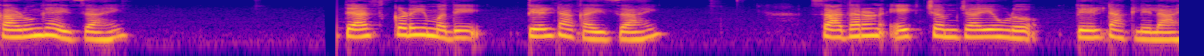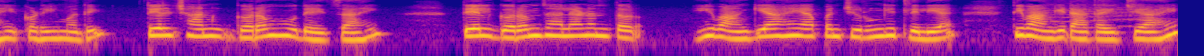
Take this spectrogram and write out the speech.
काढून घ्यायचा आहे. त्याच कढईमध्ये तेल टाकायचं आहे. साधारण एक चमचा एवढं तेल टाकलेलं आहे कढईमध्ये. तेल छान गरम होऊ द्यायचं आहे. तेल गरम झाल्यानंतर ही वांगी आहे आपण चिरून घेतलेली आहे. ती वांगी टाकायची आहे.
